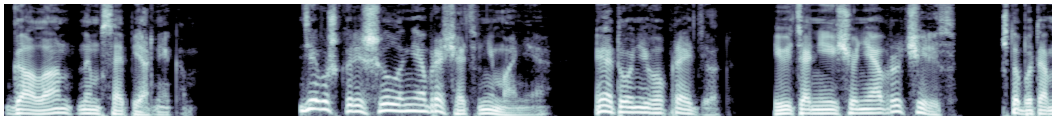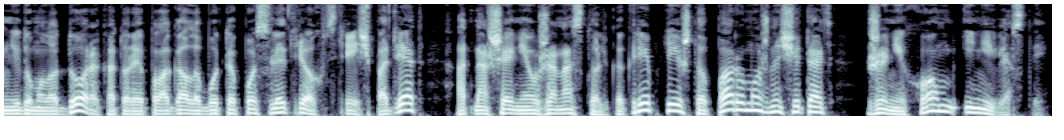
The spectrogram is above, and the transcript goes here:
галантным соперником. Девушка решила не обращать внимания. Это у него пройдет. И ведь они еще не обручились. Что бы там ни думала Дора, которая полагала, будто после трех встреч подряд отношения уже настолько крепкие, что пару можно считать женихом и невестой.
